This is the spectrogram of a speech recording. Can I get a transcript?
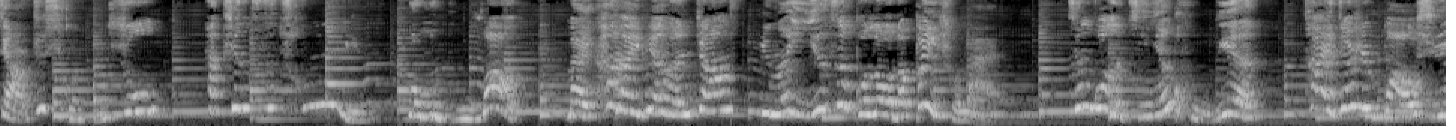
小就喜欢读书，他天资聪明，过目不忘，每看到一篇文章。并能一字不漏地背出来。经过了几年苦练，学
